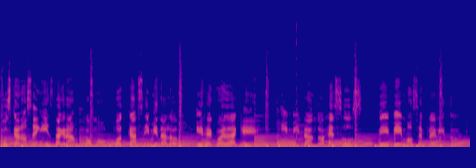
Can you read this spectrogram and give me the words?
búscanos en Instagram como podcast Imítalo y recuerda que, imitando a Jesús, vivimos en plenitud.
